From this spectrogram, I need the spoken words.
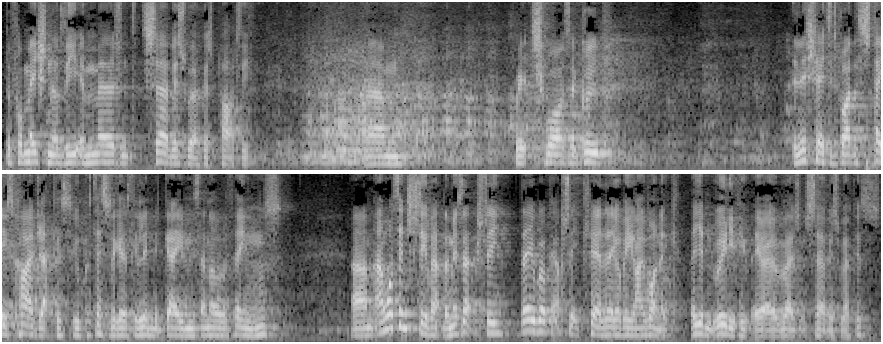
the formation of the Emergent Service Workers Party, um, which was a group initiated by the space hijackers who protested against the Olympic Games and other things um, and what's interesting about them is actually they were absolutely clear they were being ironic. They didn't really think they were emergent service workers.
